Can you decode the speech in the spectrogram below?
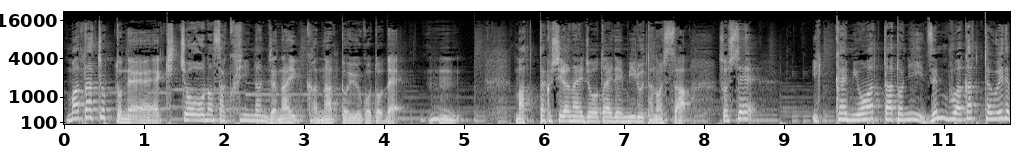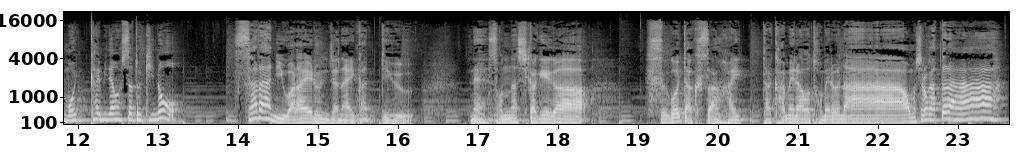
またちょっとね、貴重な作品なんじゃないかなということで、うん。全く知らない状態で見る楽しさ、そして、一回見終わった後に全部分かった上でもう一回見直した時の、さらに笑えるんじゃないかっていう、ね、そんな仕掛けが、すごいたくさん入ったカメラを止めるなぁ。面白かったな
